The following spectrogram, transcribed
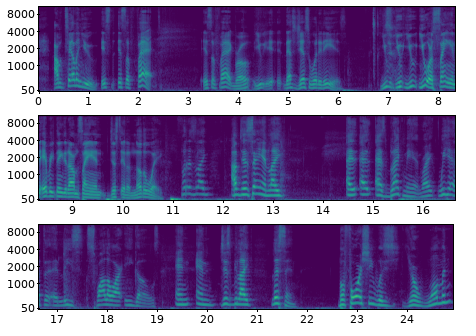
I'm telling you, it's it's a fact. It's a fact, bro. You it, that's just what it is. You you you you are saying everything that I'm saying just in another way. But it's like I'm just saying, like as, as as black men, right? We have to at least swallow our egos and and just be like, listen. Before she was your woman,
